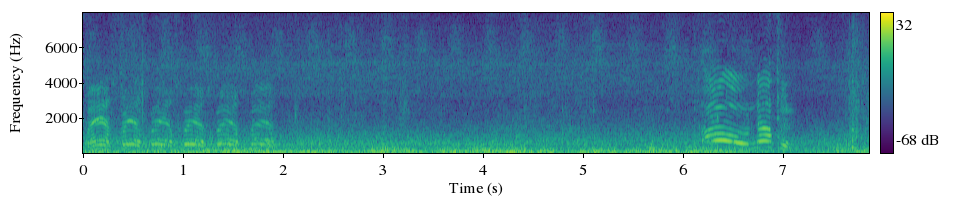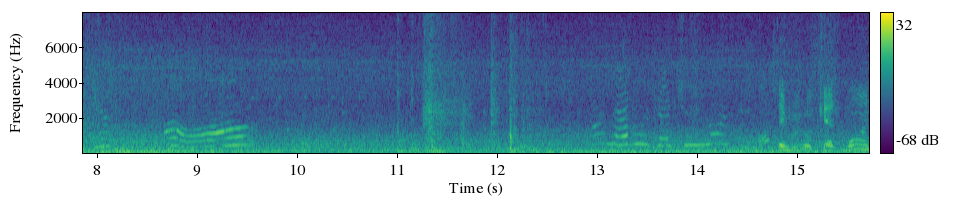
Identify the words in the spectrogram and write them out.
Fast, fast, fast, fast, fast, fast. Oh, nothing. nothing. Aww. I never catching nothing. I think we're gonna catch one.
